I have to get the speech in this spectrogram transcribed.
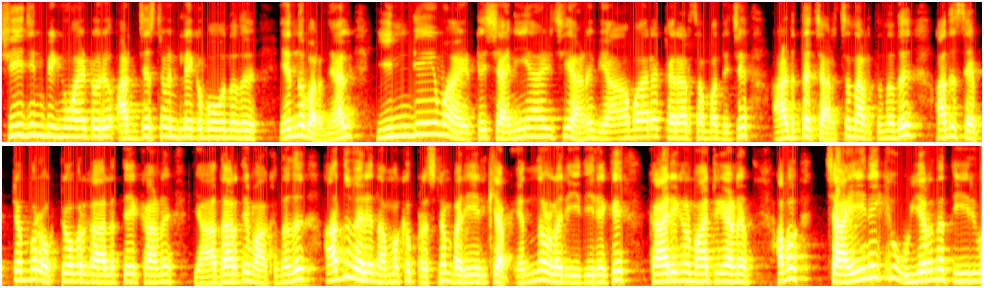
ഷീ ജിൻപിങ്ങുമായിട്ട് ഒരു അഡ്ജസ്റ്റ്മെന്റിലേക്ക് പോകുന്നത് എന്ന് പറഞ്ഞാൽ ഇന്ത്യയുമായിട്ട് ശനിയാഴ്ചയാണ് വ്യാപാര കരാർ സംബന്ധിച്ച് അടുത്ത ചർച്ച നടത്തുന്നത്. അത് സെപ്റ്റംബർ ഒക്ടോബർ കാലത്തേക്കാണ് യാഥാർത്ഥ്യമാക്കുന്നത് അതുവരെ നമുക്ക് പ്രശ്നം പരിഹരിക്കാം എന്നുള്ള രീതിയിലേക്ക് കാര്യങ്ങൾ മാറ്റുകയാണ്. അപ്പം ചൈനയ്ക്ക് ഉയർന്ന തീരുവ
